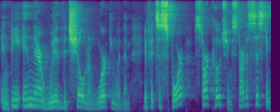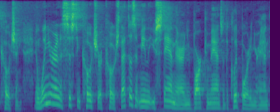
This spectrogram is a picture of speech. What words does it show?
and be in there with the children, working with them. If it's a sport, start coaching, start assistant coaching. And when you're an assistant coach or a coach, that doesn't mean that you stand there and you bark commands with a clipboard in your hand.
